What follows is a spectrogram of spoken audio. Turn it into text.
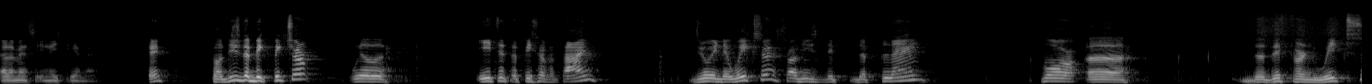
elements in HTML. Okay, so this is the big picture. We'll eat it a piece at a time during the weeks. So this is the, the plan for uh, the different weeks.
